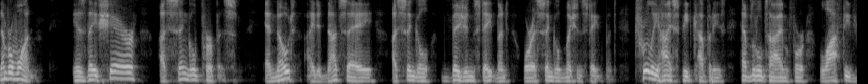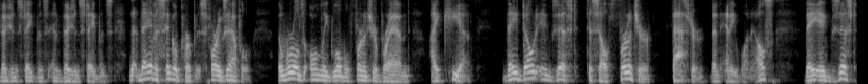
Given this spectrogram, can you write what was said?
Number one is they share a single purpose. And note, I did not say a single vision statement or a single mission statement. Truly high speed companies have little time for lofty vision statements and vision statements. They have a single purpose. For example, the world's only global furniture brand, IKEA, they don't exist to sell furniture faster than anyone else. They exist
